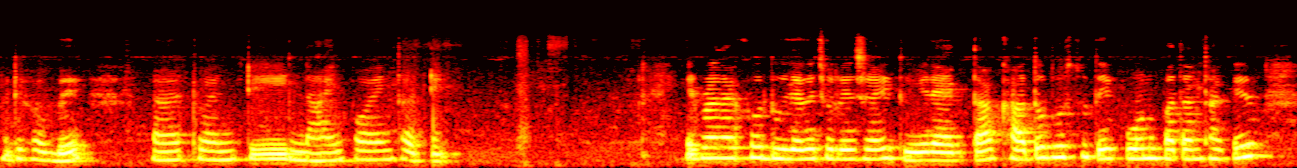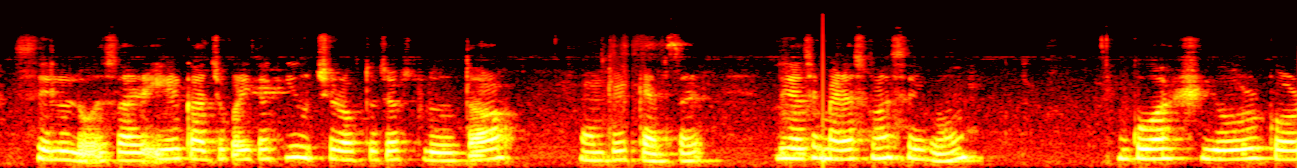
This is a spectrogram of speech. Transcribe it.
এটি হবে টোয়েন্টি নাইন পয়েন্ট থার্টি এরপর দেখো দুই জায়গায় চলে যাই, দুইয়ের এক দাগ। খাদ্যবস্তুতে কোন উপাদান থাকে? সেলুলোজ। আর এর কার্যকারিতা কি? উচ্চ রক্তচাপ, স্থূলতা, অন্ত্রের ক্যান্সার। দুই আছে ম্যারাসমাস এবং গোয়া শিওর কর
